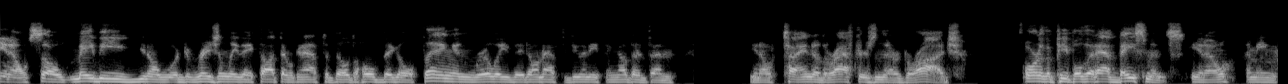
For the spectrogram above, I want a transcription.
you know, so maybe, you know, originally they thought they were going to have to build a whole big old thing, and really they don't have to do anything other than, you know, tie into the rafters in their garage. Or the people that have basements, you know, I mean,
